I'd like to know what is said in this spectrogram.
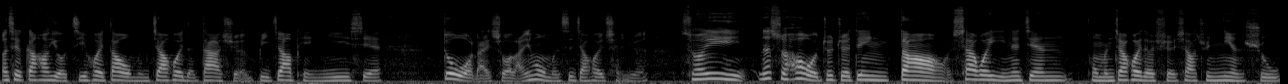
而且刚好有机会到我们教会的大学，比较便宜一些。对我来说啦，因为我们是教会成员，所以那时候我就决定到夏威夷那间我们教会的学校去念书。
